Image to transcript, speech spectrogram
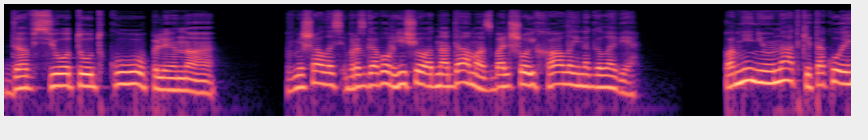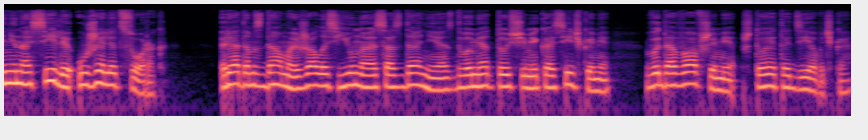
«Да все тут куплено», Вмешалась в разговор еще одна дама с большой халой на голове. По мнению Натки, такое не носили уже лет сорок. Рядом с дамой жалось юное создание с двумя тощими косичками, выдававшими, что это девочка.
